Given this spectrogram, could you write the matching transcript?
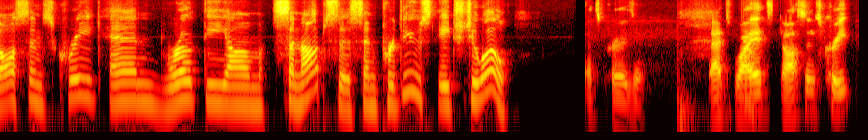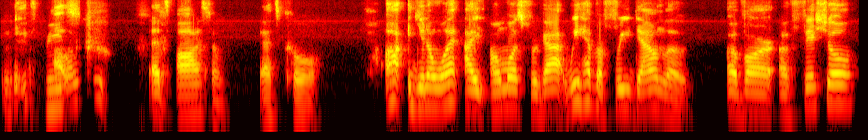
Dawson's Creek and wrote the um, synopsis and produced H2O. That's crazy. That's why it's Dawson's Creek meets Halloween. That's awesome. That's cool. Uh, you know what? I almost forgot. We have a free download of our official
